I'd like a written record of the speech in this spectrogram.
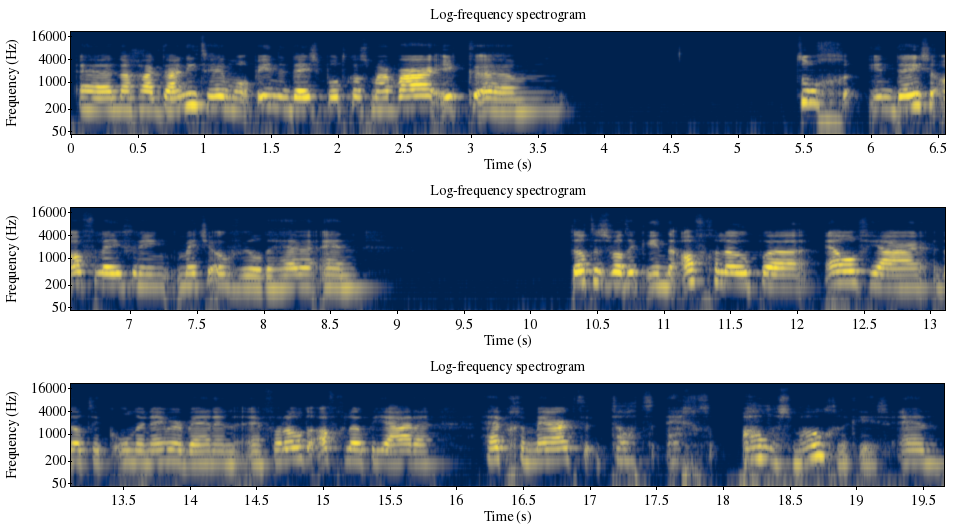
En dan ga ik daar niet helemaal op in in deze podcast. Maar waar ik um, toch in deze aflevering met je over wilde hebben. En dat is wat ik in de afgelopen elf jaar dat ik ondernemer ben en, en vooral de afgelopen jaren heb gemerkt dat echt alles mogelijk is. En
